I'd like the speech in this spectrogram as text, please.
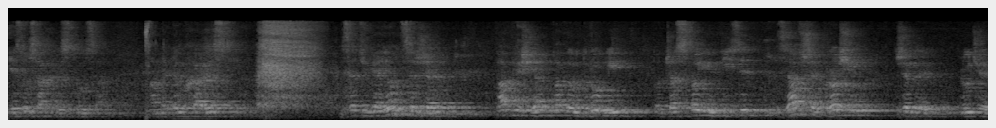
Jezusa Chrystusa, mamy Eucharystię. Zadziwiające, że papież Jan Paweł II podczas swoich wizyt zawsze prosił, żeby ludzie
